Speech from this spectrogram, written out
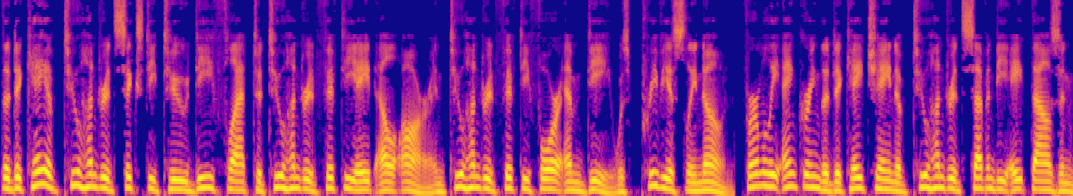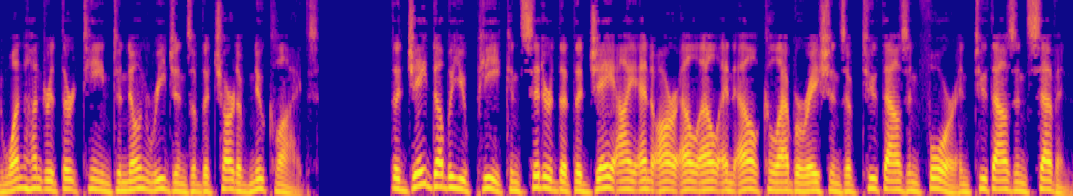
The decay of 262 D flat to 258 Lr and 254 MD was previously known, firmly anchoring the decay chain of 278,113 to known regions of the chart of nuclides. The JWP considered that the JINRLLNL collaborations of 2004 and 2007,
